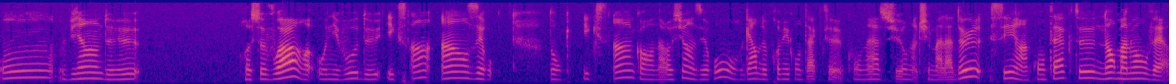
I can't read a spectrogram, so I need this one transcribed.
on vient de recevoir au niveau de X1 un 0. Donc x1, quand on a reçu un 0, on regarde le premier contact qu'on a sur notre schéma ladder, c'est un contact normalement ouvert.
